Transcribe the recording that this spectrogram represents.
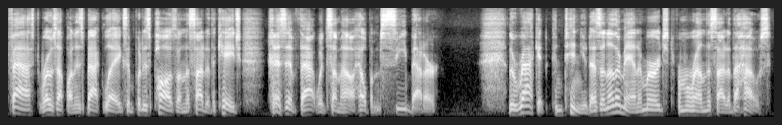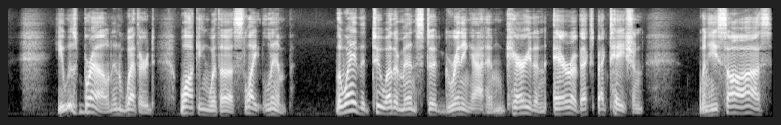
Fast rose up on his back legs and put his paws on the side of the cage, as if that would somehow help him see better. The racket continued as another man emerged from around the side of the house. He was brown and weathered, walking with a slight limp. The way that two other men stood grinning at him carried an air of expectation. When he saw us,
